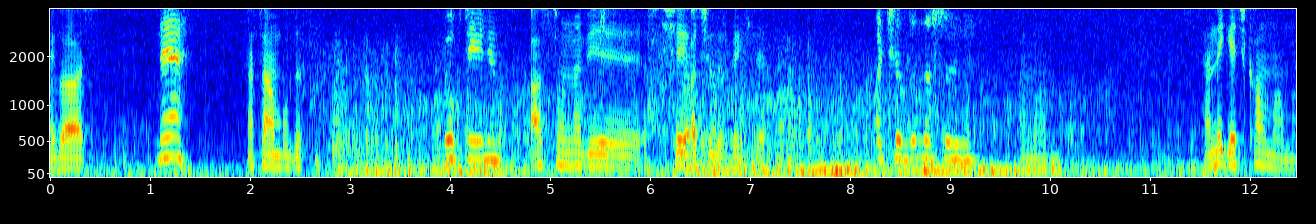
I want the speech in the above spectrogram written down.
Aybars. Ne? Ha tamam buradasın. Yok değilim. Az sonra bir şey açılır bekle. Açıldığında söyle. Tamam. Sen de geç kalma ama.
